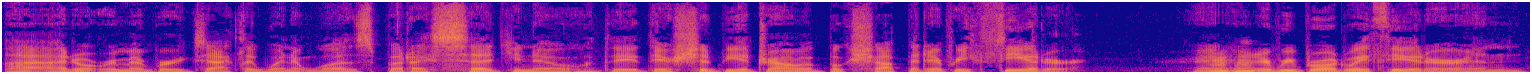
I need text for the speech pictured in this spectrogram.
I, I, don't remember exactly when it was, but I said, you know, they, there should be a drama bookshop at every theater, mm-hmm. at every Broadway theater. And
